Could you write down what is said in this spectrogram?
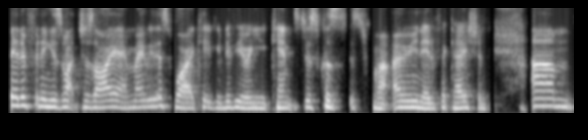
benefiting as much as I am. Maybe that's why I keep interviewing you, Kent, just because it's for my own edification. Um,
